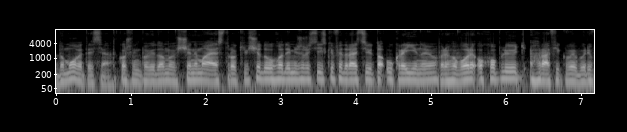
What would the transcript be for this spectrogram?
домовитися. Також він повідомив, що немає строків щодо угоди між Російською Федерацією та Україною. Переговори охоплюють графік виборів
